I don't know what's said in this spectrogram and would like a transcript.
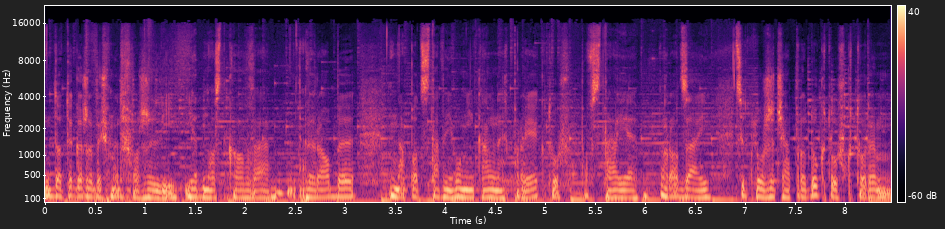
do tego, żebyśmy tworzyli jednostkowe wyroby na podstawie unikalnych projektów. Powstaje rodzaj cyklu życia produktu, w którym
